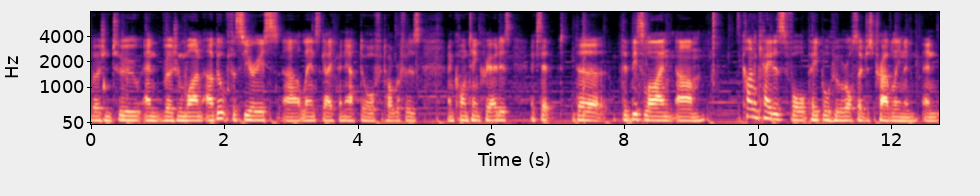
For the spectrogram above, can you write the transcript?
version 2 and version 1 are built for serious uh, landscape and outdoor photographers and content creators, except the, the this line um, kind of caters for people who are also just traveling and, and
